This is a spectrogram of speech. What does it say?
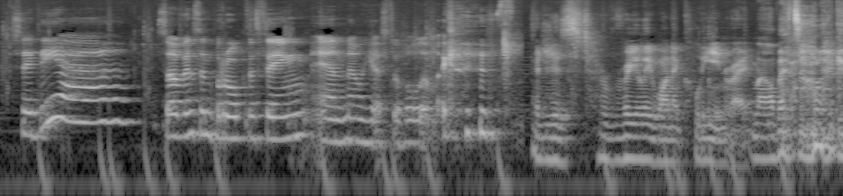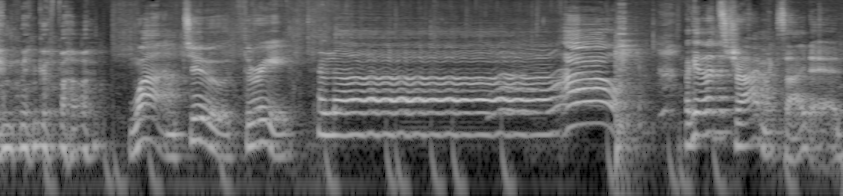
Quesadilla. So Vincent broke the thing and now he has to hold it like this. I just really want to clean right now. That's all I can think about. One, two, three. Hello. Ow! Okay, let's try. I'm excited.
